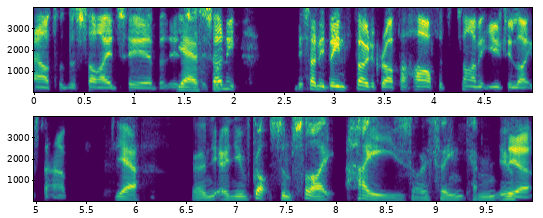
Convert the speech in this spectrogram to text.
out of the sides here, but it's, Yes, it's but- only it's only been photographed for half the time it usually likes to have. yeah, and, and you've got some slight haze, I think, haven't you? Yeah,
